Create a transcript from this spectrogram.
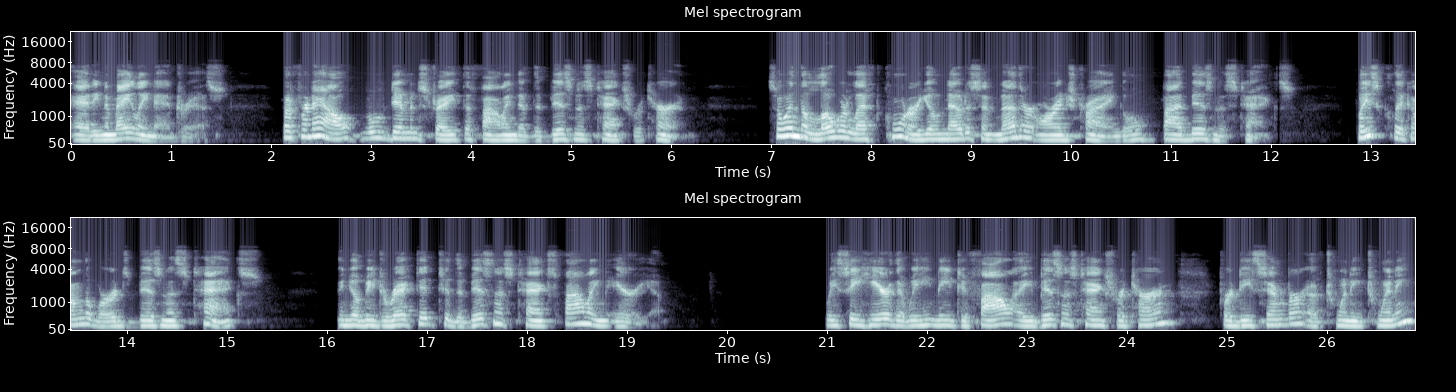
adding a mailing address. But for now, we'll demonstrate the filing of the business tax return. So in the lower left corner, you'll notice another orange triangle by business tax. Please click on the words business tax and you'll be directed to the business tax filing area. We see here that we need to file a business tax return for December of 2020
